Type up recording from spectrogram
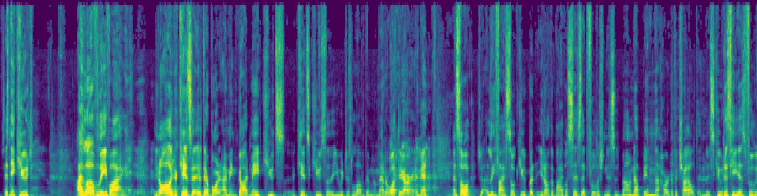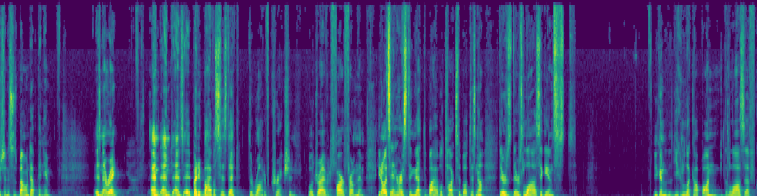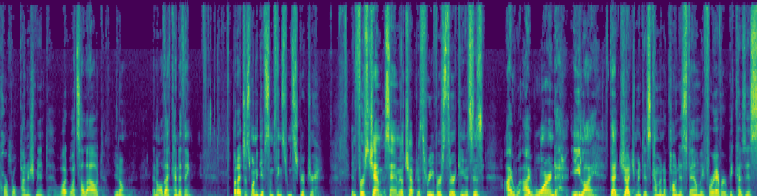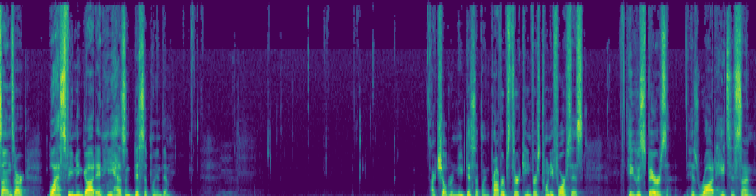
Isn't he cute? I love Levi you know, all your kids, they're born. I mean, God made cutes, kids cute so that you would just love them no matter what they are. Amen? And so Levi's so cute. But, you know, the Bible says that foolishness is bound up in the heart of a child. And as cute as he is, foolishness is bound up in him. Isn't that right? And, and, and, but the Bible says that the rod of correction will drive it far from them. You know, it's interesting that the Bible talks about this. Now, there's, there's laws against, you can, you can look up on the laws of corporal punishment, what, what's allowed, you know, and all that kind of thing. But I just want to give some things from the scripture. In 1 Samuel chapter 3, verse 13, it says, I, I warned Eli that judgment is coming upon his family forever because his sons are blaspheming God and he hasn't disciplined them. Our children need discipline. Proverbs 13, verse 24 says, He who spares his rod hates his son,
